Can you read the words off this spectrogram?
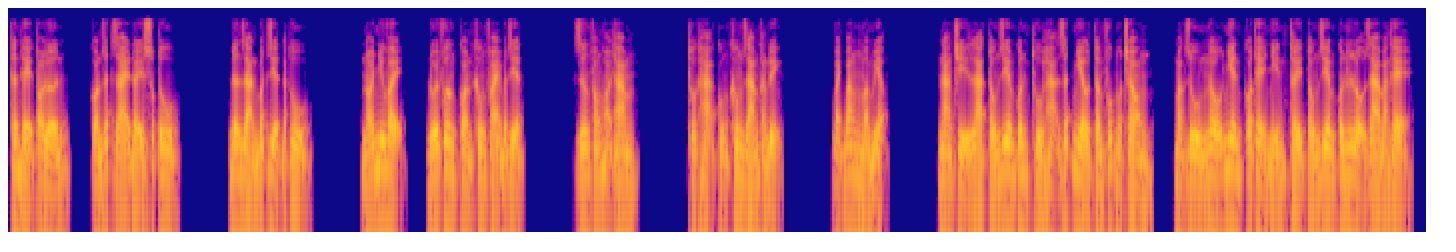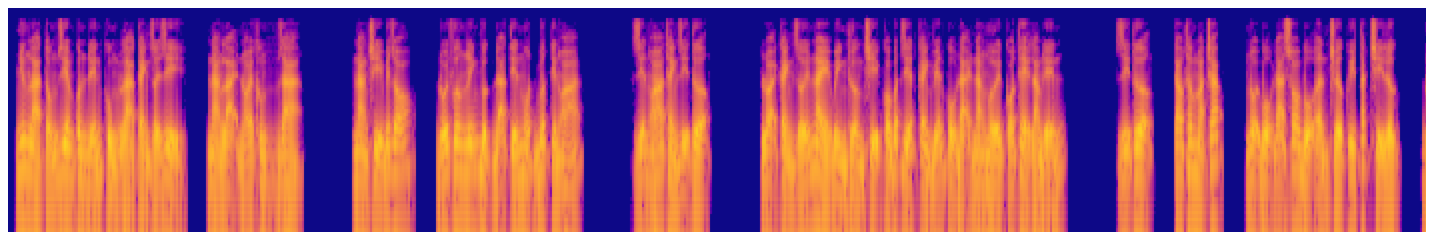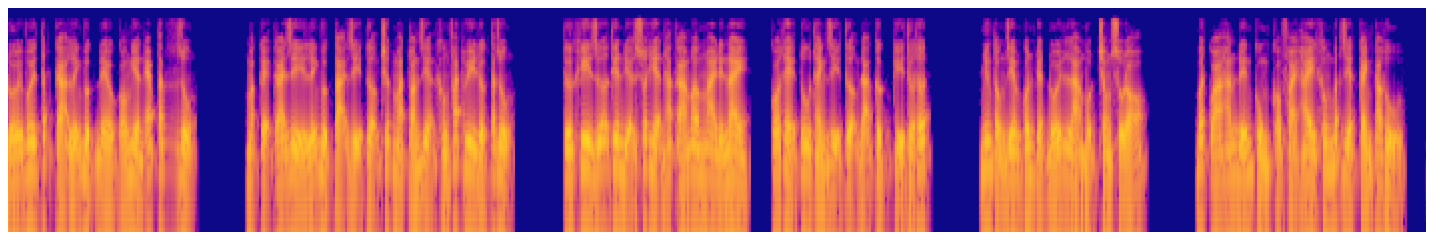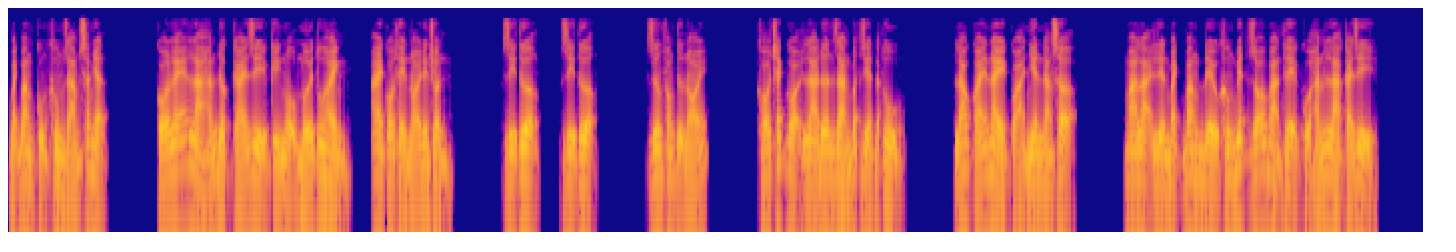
Thân thể to lớn, còn rất dài đầy xúc tu. Đơn giản bất diệt đặc thù. Nói như vậy, đối phương còn không phải bất diệt. Dương phóng hỏi thăm. Thuộc hạ cũng không dám khẳng định. Bạch băng mở miệng. Nàng chỉ là tống diêm quân thủ hạ rất nhiều tâm phúc một trong, mặc dù ngẫu nhiên có thể nhìn thấy tống diêm quân lộ ra bản thể, nhưng là tống diêm quân đến cùng là cảnh giới gì, nàng lại nói không ra. Nàng chỉ biết rõ, đối phương lĩnh vực đã tiến một bước tiến hóa, diễn hóa thành dị tượng loại cảnh giới này bình thường chỉ có bất diệt cảnh viễn cổ đại năng mới có thể làm đến. Dị tượng, cao thâm mặt chắc, nội bộ đã so bộ ẩn chứa quy tắc chỉ lực, đối với tất cả lĩnh vực đều có nghiền ép tác dụng. Mặc kệ cái gì lĩnh vực tại dị tượng trước mặt toàn diện không phát huy được tác dụng. Từ khi giữa thiên địa xuất hiện hắc cám âm mai đến nay, có thể tu thành dị tượng đã cực kỳ thưa thớt. Nhưng tổng diêm quân tuyệt đối là một trong số đó. Bất quá hắn đến cùng có phải hay không bất diệt cảnh cao thủ, bạch băng cũng không dám xác nhận. Có lẽ là hắn được cái gì kỳ ngộ mới tu hành, ai có thể nói đến chuẩn. Dị tượng dị tượng. Dương phóng tự nói. Khó trách gọi là đơn giản bất diệt đặc thù lao quái này quả nhiên đáng sợ. Mà lại liền bạch băng đều không biết rõ bản thể của hắn là cái gì.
